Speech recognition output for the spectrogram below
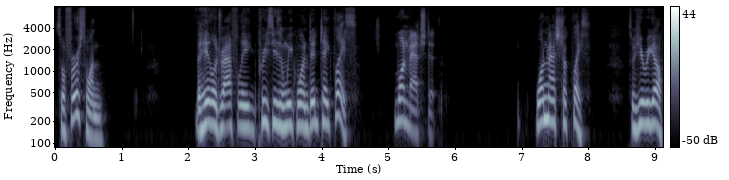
So first one, the Halo Draft League preseason week one did take place. One match did. One match took place. So here we go.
